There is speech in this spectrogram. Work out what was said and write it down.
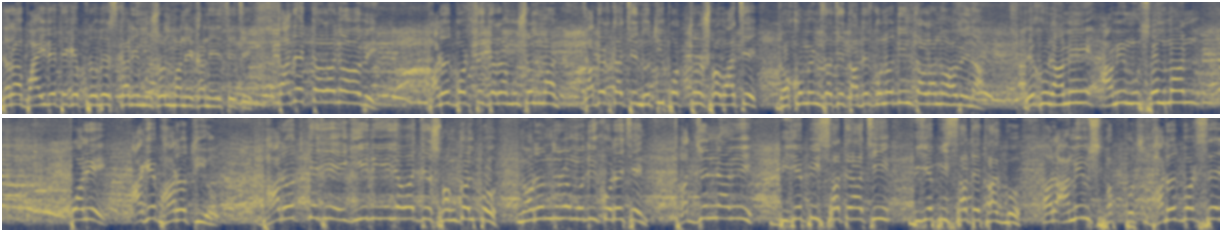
যারা বাইরে থেকে প্রবেশকারী মুসলমান এখানে এসেছে। তাদের তাড়ানো হবে। ভারতবর্ষে যারা মুসলমান, যাদের কাছে নথিপত্র সব আছে ডকুমেন্টস আছে, তাদের কোনো দিন তাড়ানো হবে না। দেখুন, আমি আমি মুসলমান পরে, আগে ভারতীয়। ভারতকে যে এগিয়ে নিয়ে যাওয়ার যে সংকল্প নরেন্দ্র মোদী করেছেন, তার জন্য আমি বিজেপির সাথে আছি, বিজেপির সাথে থাকব। আর আমি ভারতবর্ষের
